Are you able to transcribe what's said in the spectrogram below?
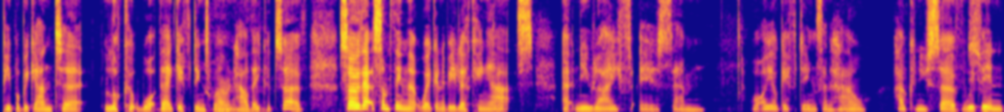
people began to look at what their giftings were and how they Mm. could serve. So that's something that we're going to be looking at at New Life is um, what are your giftings and how how can you serve within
